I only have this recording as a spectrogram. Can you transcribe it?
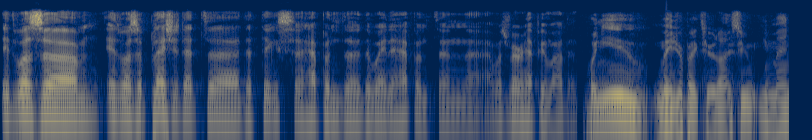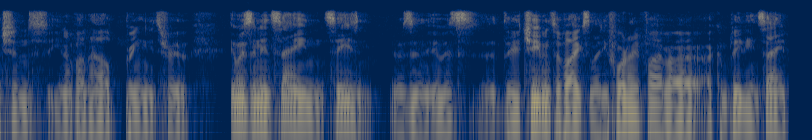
it was um, it was a pleasure that uh, that things uh, happened uh, the way they happened, and uh, I was very happy about it. When you made your breakthrough at Ajax, you, you mentioned you know Van Gaal bringing you through. It was an insane season. It was an, it was the achievements of Ajax 94, 95 are, are completely insane.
